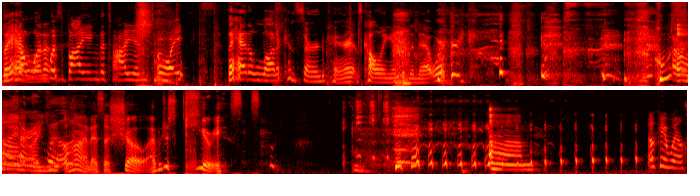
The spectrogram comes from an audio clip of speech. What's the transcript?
They had No a one lot of, was buying the tie-in toy. they had a lot of concerned parents calling into the network. Whose Oh, side sorry, are you Will. on as a show? I'm just curious. Um, Okay, Will.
